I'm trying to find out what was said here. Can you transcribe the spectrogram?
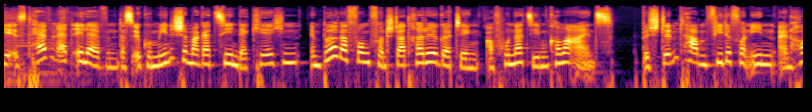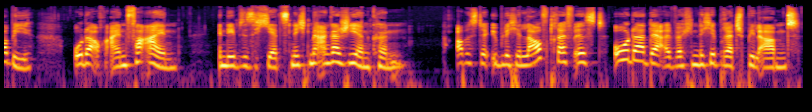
Hier ist Heaven at 11, das ökumenische Magazin der Kirchen im Bürgerfunk von Stadtradio Göttingen auf 107,1. Bestimmt haben viele von Ihnen ein Hobby oder auch einen Verein, in dem Sie sich jetzt nicht mehr engagieren können. Ob es der übliche Lauftreff ist oder der allwöchentliche Brettspielabend,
